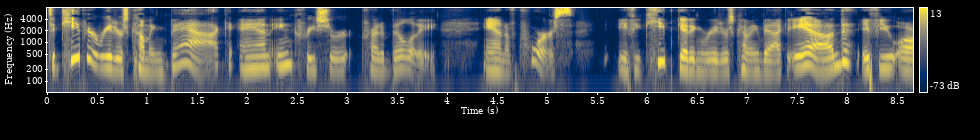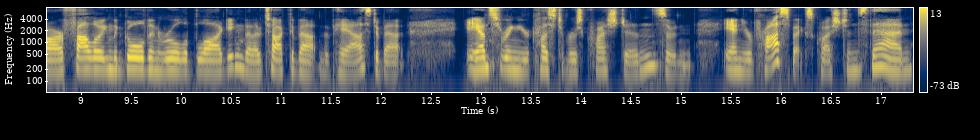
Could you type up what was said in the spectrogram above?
to keep your readers coming back, and increase your credibility. And of course, if you keep getting readers coming back and if you are following the golden rule of blogging that I've talked about in the past about answering your customers' questions and, and your prospects' questions, then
